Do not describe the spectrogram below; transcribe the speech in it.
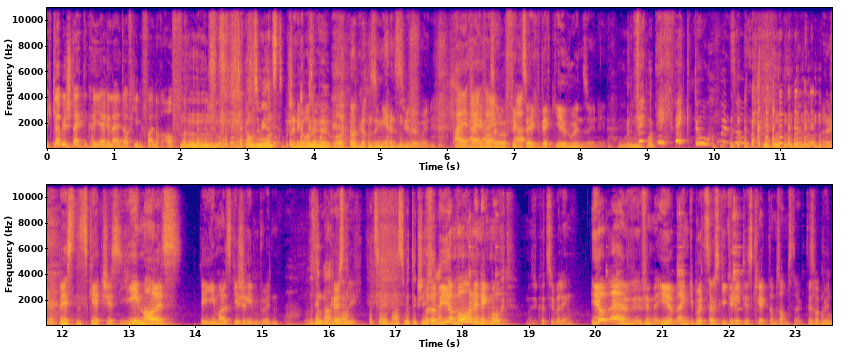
ich glaube, ihr steigt die Karriereleiter auf jeden Fall noch auf. Ganz im Ernst. Wahrscheinlich Wieder mal. war es ganz im Ernst wieder mal. Ei, ei, Wahrscheinlich war es ei. aber, fickt Ja. euch weg, ihr Hurensöhne. Huren. Dich weg, du Hurensohn. Einer der besten Sketches jemals, die jemals geschrieben wurden. Muss ich mal. Köstlich. Ja, erzähl, hast du mit der Was Geschichte? hab ich am Wochenende gemacht? Muss ich kurz überlegen. Ich hab, äh, ich hab ein Geburtstagsgig gekriegt am Samstag. Das war gut.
